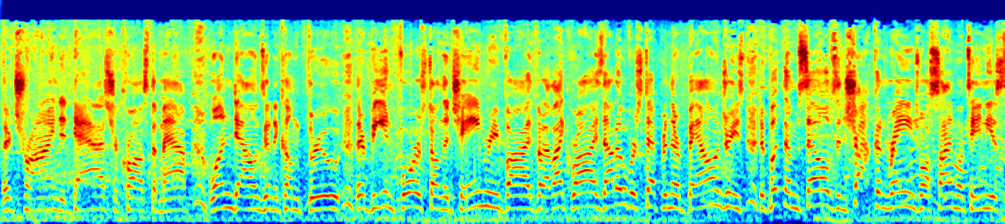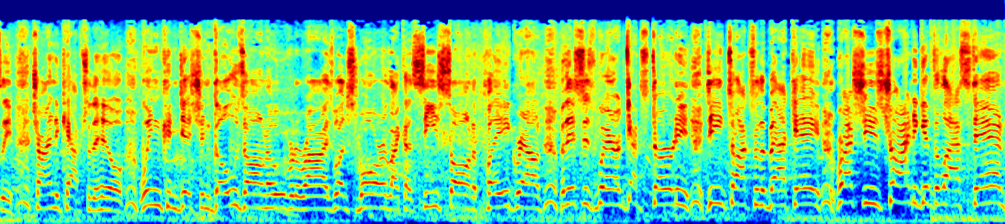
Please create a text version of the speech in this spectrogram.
They're trying to dash across the map. One down's going to come through. They're being forced on the chain revives, but I like Rise not overstepping their boundaries to put themselves in shotgun range while simultaneously trying to capture the hill. Win condition goes on over to Rise once more like a seesaw on a playground, but this is where it gets dirty. Detox with the back A. RushieZ trying to give the last stand.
